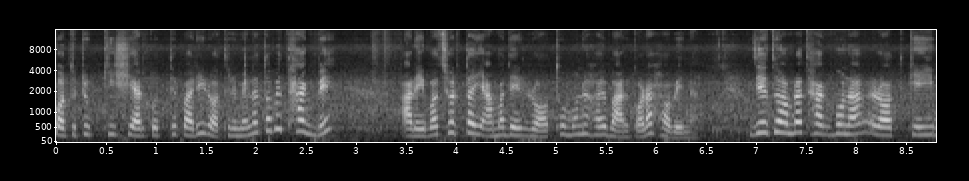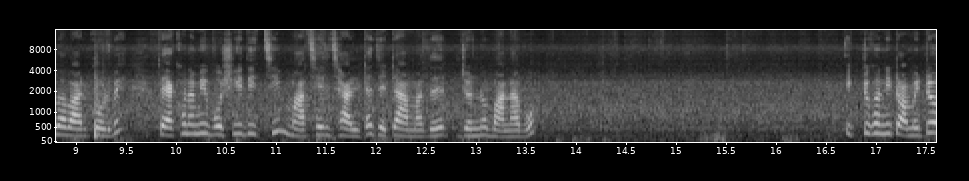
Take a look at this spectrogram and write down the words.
কতটুকু কী শেয়ার করতে পারি রথের মেলা, তবে থাকবে। আর এবছর তাই আমাদের রথও মনে হয় বার করা হবে না। যেহেতু আমরা থাকব না, রথকেই বা বার করবে, তো এখন আমি বসিয়ে দিচ্ছি মাছের ঝালটা যেটা আমাদের জন্য বানাবো। একটুখানি টমেটো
